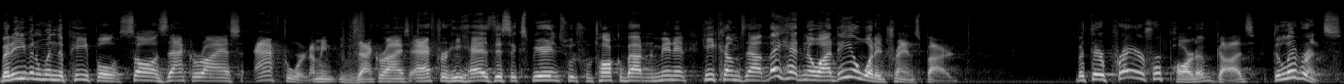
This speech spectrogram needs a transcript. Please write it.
But even when the people saw Zacharias afterward, I mean, Zacharias, after he has this experience, which we'll talk about in a minute, he comes out, they had no idea what had transpired. But their prayers were part of God's deliverance.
